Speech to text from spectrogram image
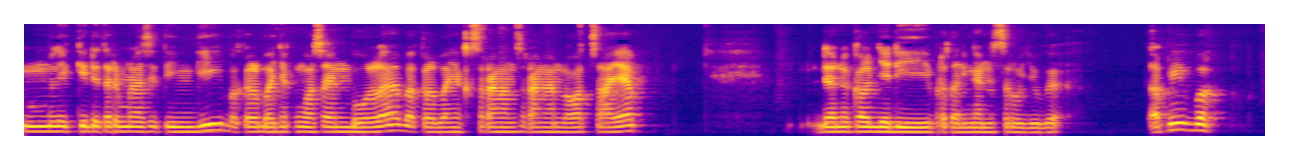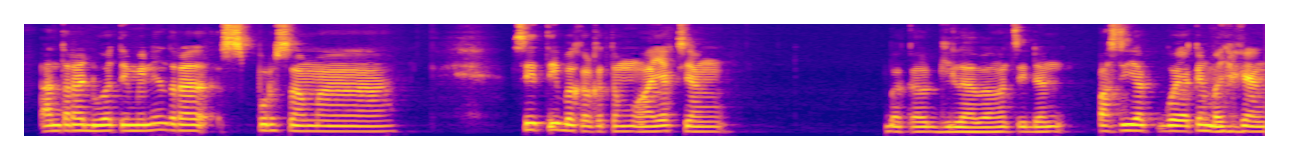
memiliki determinasi tinggi bakal banyak menguasain bola bakal banyak serangan-serangan lewat sayap dan bakal jadi pertandingan seru juga. Tapi bak antara dua tim ini antara Spurs sama City bakal ketemu Ajax yang bakal gila banget sih. Dan pasti ya gue yakin banyak yang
